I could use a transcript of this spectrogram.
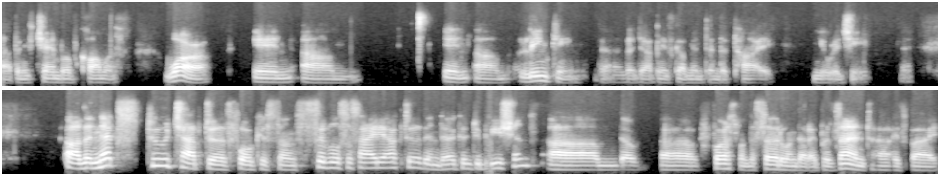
Japanese Chamber of Commerce, were in um, in um, linking the, the, Japanese government and the Thai new regime. Uh, the next two chapters focus on civil society actors and their contributions. Um, the uh, first one, the third one that I present uh, is by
